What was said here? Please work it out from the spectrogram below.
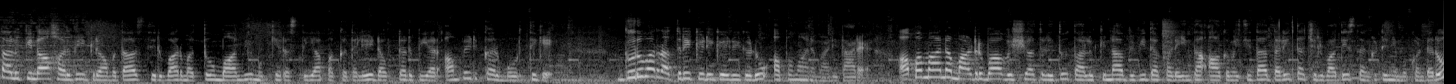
ತಾಲೂಕಿನ ಹರ್ವಿ ಗ್ರಾಮದ ಸಿರ್ವಾರ್ ಮತ್ತು ಮಾನ್ವಿ ಮುಖ್ಯ ರಸ್ತೆಯ ಪಕ್ಕದಲ್ಲಿ ಡಾಕ್ಟರ್ ಬಿಆರ್ ಅಂಬೇಡ್ಕರ್ ಮೂರ್ತಿಗೆ ಗುರುವಾರ ರಾತ್ರಿ ಕಿಡಿಗೇಡಿಗಳು ಅಪಮಾನ ಮಾಡಿದ್ದಾರೆ. ಅಪಮಾನ ಮಾಡಿರುವ ವಿಷಯ ತಿಳಿದು ತಾಲೂಕಿನ ವಿವಿಧ ಕಡೆಯಿಂದ ಆಗಮಿಸಿದ ದಲಿತ ಚಿಲ್ವಾದಿ ಸಂಘಟನೆ ಮುಖಂಡರು,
